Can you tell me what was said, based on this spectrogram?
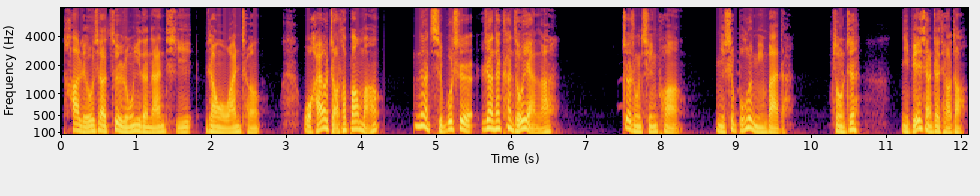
他留下最容易的难题让我完成，我还要找他帮忙，那岂不是让他看走眼了？这种情况你是不会明白的。总之，你别想这条道，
